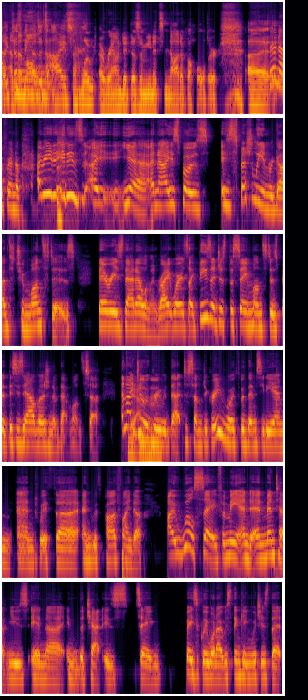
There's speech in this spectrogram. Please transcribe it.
like just because its eyes float around it doesn't mean it's not a beholder. Uh, Fair enough, fair enough. I mean, it is, I yeah, and I suppose, especially in regards to monsters, there is that element, right? Where it's like these are just the same monsters, but this is our version of that monster. And I Yeah. do agree with that to some degree, both with MCDM and with uh, and with Pathfinder. I will say, for me, and and Mentap Muse in uh, in the chat is saying basically what I was thinking, which is that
